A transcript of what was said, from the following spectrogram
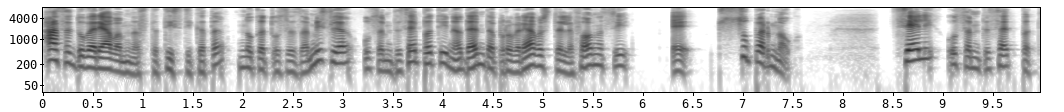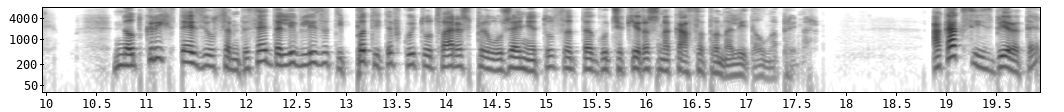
Аз се доверявам на статистиката, но като се замисля, 80 пъти на ден да проверяваш телефона си е супер много. Цели 80 пъти. Не открих в тези 80 дали влизат и пътите, в които отваряш приложението, за да го чекираш на касата на Lidl, например. А как си избирате,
